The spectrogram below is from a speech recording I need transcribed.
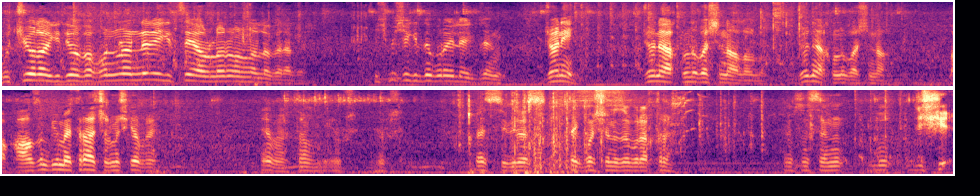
Uçuyorlar gidiyor bak onlar nereye gitse yavruları onlarla beraber. Hiçbir şekilde burayla ilgilenmiyor. Johnny. Johnny aklını başına al oğlum. Johnny aklını başına al. Bak ağzın bir metre açılmış gel buraya. Gel tamam gel buraya. Gel buraya. Ben sizi biraz tek başınıza bırakırım. Yoksa senin bu dişi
